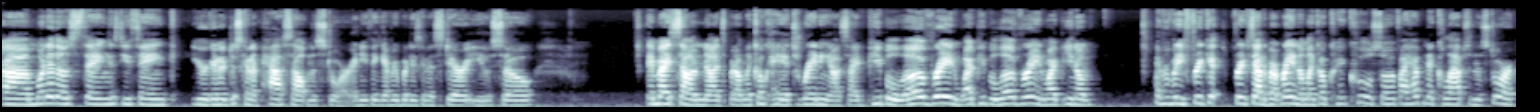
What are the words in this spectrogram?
um, one of those things you think you're gonna just gonna pass out in the store and you think everybody's gonna stare at you. So it might sound nuts, but I'm like, okay, it's raining outside. People love rain. White people love rain. White, you know, everybody freak it, freaks out about rain. I'm like, okay, cool. So if I happen to collapse in the store,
